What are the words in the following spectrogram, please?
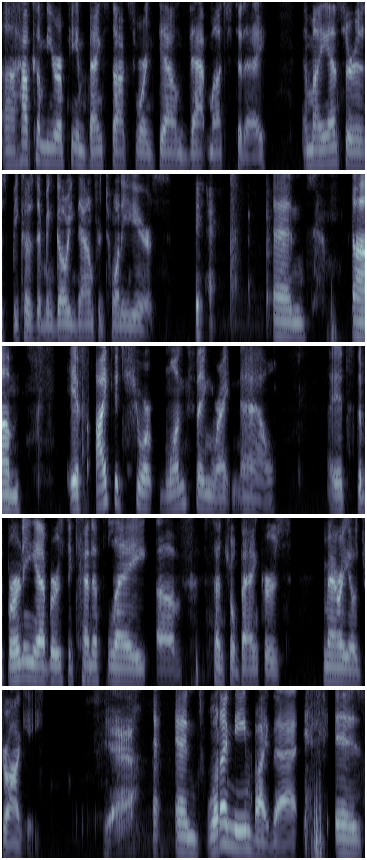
uh, how come European bank stocks weren't down that much today? And my answer is because they've been going down for 20 years. and um, if I could short one thing right now, it's the Bernie Ebbers, the Kenneth Lay of central bankers, Mario Draghi. Yeah. And what I mean by that is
